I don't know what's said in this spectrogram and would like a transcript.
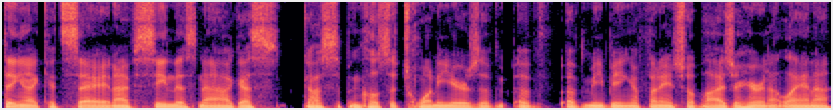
thing I could say, and I've seen this now, I guess, gosh, it's been close to 20 years of, of, of me being a financial advisor here in Atlanta.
